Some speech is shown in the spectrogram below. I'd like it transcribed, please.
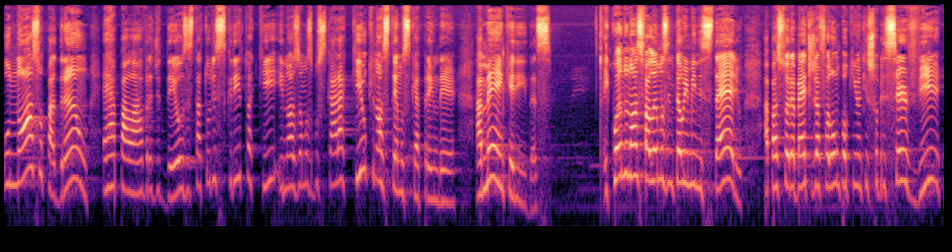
O nosso padrão é a palavra de Deus, está tudo escrito aqui e nós vamos buscar aqui o que nós temos que aprender. Amém, queridas? E quando nós falamos então em ministério, a pastora Beth já falou um pouquinho aqui sobre servir.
